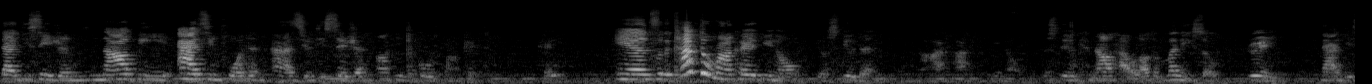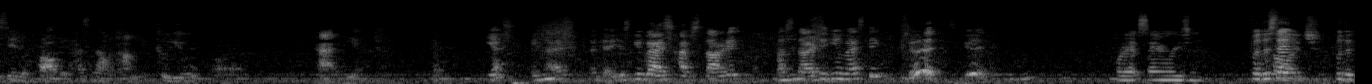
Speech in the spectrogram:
that decision will not be as important as your decision on in the gold market. Okay, and for the capital market, you know, your student, I, I, you know, the student cannot have a lot of money, so really that decision probably has not come to you uh, yet. Yes? Okay. Okay. You guys have started have started investing? Good, good. For that same reason. For the same College. for the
